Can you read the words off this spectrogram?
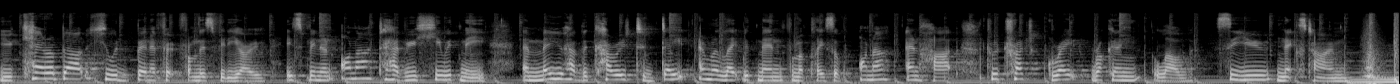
you care about who would benefit from this video. It's been an honor to have you here with me and may you have the courage to date and relate with men from a place of honor and heart to attract great rocking love. See you next time.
